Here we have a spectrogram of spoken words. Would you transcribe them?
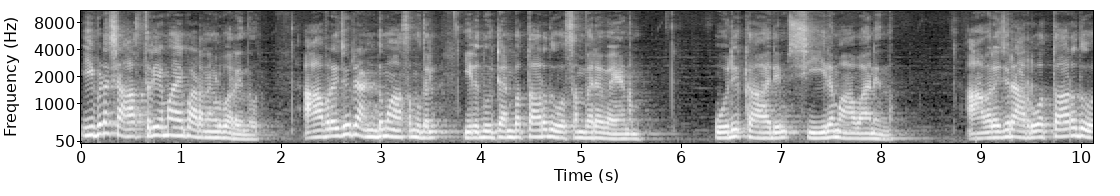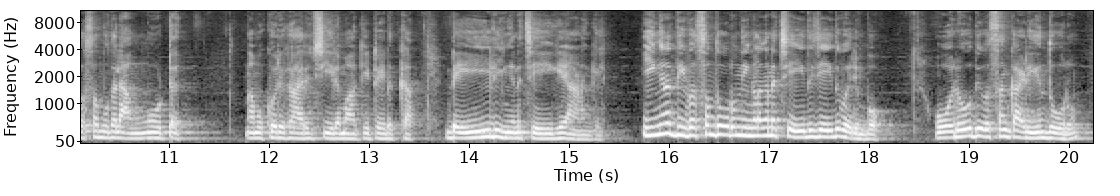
ഇവിടെ ശാസ്ത്രീയമായ പഠനങ്ങൾ പറയുന്നത്. ആവറേജ് ഒരു രണ്ട് മാസം മുതൽ ഇരുന്നൂറ്റൻപത്താറ് ദിവസം വരെ വേണം ഒരു കാര്യം ശീലമാവാനെന്ന്. ആവറേജ് ഒരു അറുപത്താറ് ദിവസം മുതൽ അങ്ങോട്ട് നമുക്കൊരു കാര്യം ശീലമാക്കിയിട്ട് എടുക്കാം ഡെയിലി ഇങ്ങനെ ചെയ്യുകയാണെങ്കിൽ. ഇങ്ങനെ ദിവസം തോറും നിങ്ങളങ്ങനെ ചെയ്ത് ചെയ്ത് വരുമ്പോൾ ഓരോ ദിവസം കഴിയും തോറും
